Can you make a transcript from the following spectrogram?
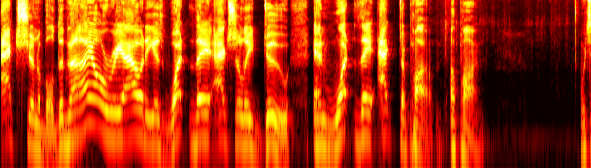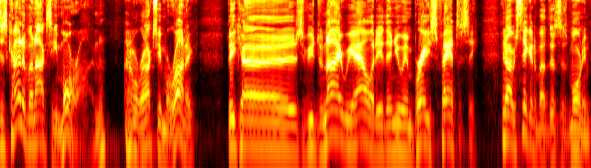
actionable. The denial of reality is what they actually do and what they act upon, upon which is kind of an oxymoron or oxymoronic because if you deny reality, then you embrace fantasy. You know, I was thinking about this this morning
